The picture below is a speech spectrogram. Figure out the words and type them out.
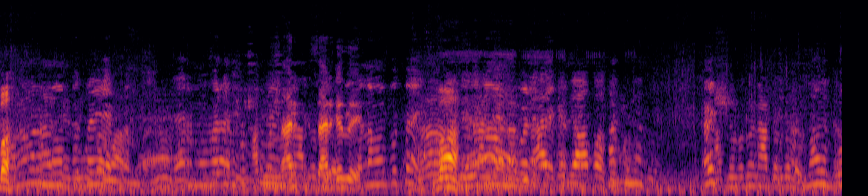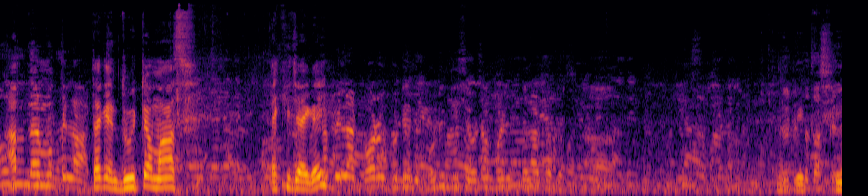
বাহ। স্যার বাহ। আপনার দেখেন দুইটা মাছ একই জায়গায়। দেখছি।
